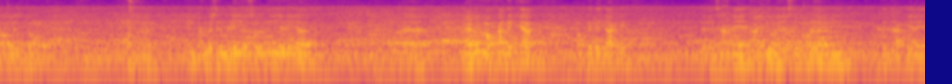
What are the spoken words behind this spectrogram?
ਕਾਲਜ ਤੋਂ ਇਨਫੋਰਮੇਸ਼ਨ ਮਿਲੀ। ਉਸ ਸੰਬੰਧੀ ਜਿਹੜੀ ਆ ਮੈਂ ਵੀ ਮੌਕਾ ਦੇਖਿਆ, ਮੌਕੇ ਤੇ ਜਾ ਕੇ। ਤੇ ਸਾਡੇ ਆਈਓ ਐਸਏ ਮੋਹਲਾ ਵੀ ਉੱਥੇ ਜਾ ਕੇ ਆਏ।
